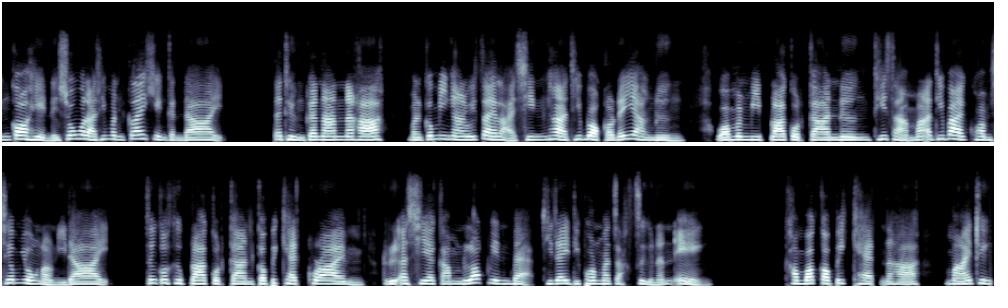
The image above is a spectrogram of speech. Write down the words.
ถึงก่อเหตุในช่วงเวลาที่มันใกล้เคียงกันได้ แต่ถึงกระนั้นนะคะ มันก็มีงานวิจัยหลายชิ้นค่ะ ที่บอกเราได้อย่างหนึ่ง ว่ามันมีปรากฏการณ์หนึ่งที่สามารถอธิบายความเชื่อมโยงเหล่านี้ได้ ซึ่งก็คือปรากฏการณ์ copycat crime หรืออาชญากรรมลอกเลียนแบบที่ได้อิทธิพลมาจากสื่อนั่นเองคำว่า copycat นะคะ หมายถึง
